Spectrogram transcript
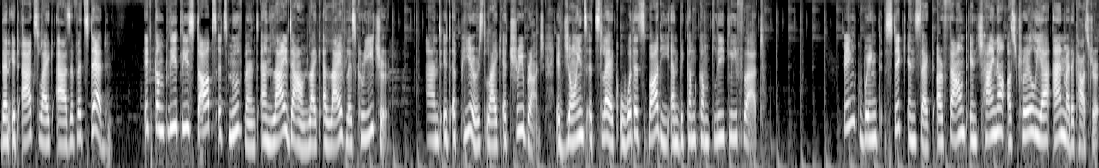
then it acts like as if it's dead. It completely stops its movement and lie down like a lifeless creature. And it appears like a tree branch. It joins its leg with its body and become completely flat. Pink-winged stick insect are found in China, Australia and Madagascar.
